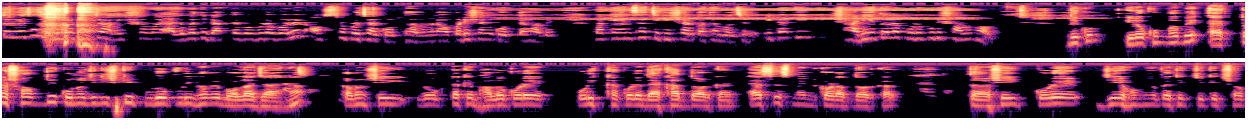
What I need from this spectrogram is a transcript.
তো রয়েছে যেগুলোর ক্ষেত্রে অনেক সময় অ্যালোপ্যাথি ডাক্তারবাবুরা বলেন অস্ত্রোপচার করতে হবে মানে অপারেশন করতে হবে বা ক্যান্সার চিকিৎসার কথা বলছেন। এটা কি সারিয়ে তোলা পুরোপুরি সম্ভব? দেখুন এরকমভাবে একটা শব্দে কোনো জিনিসকে পুরোপুরিভাবে বলা যায় না। আচ্ছা, কারণ সেই রোগটাকে ভালো করে পরীক্ষা করে দেখার দরকার অ্যাসেসমেন্ট করার দরকার। তা সেই করে যে হোমিওপ্যাথিক চিকিৎসক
